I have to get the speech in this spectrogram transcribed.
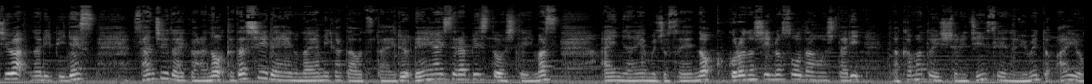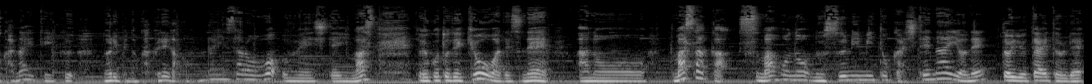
ちはのりぴです。30代からの正しい恋愛の悩み方を伝える恋愛セラピストをしています。愛に悩む女性の心の進路相談をしたり仲間と一緒に人生の夢と愛を叶えていくのりぴの隠れ家オンラインサロンを運営しています。ということで今日はですねあのー、まさかスマホの盗み見とかしてないよねというタイトルで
